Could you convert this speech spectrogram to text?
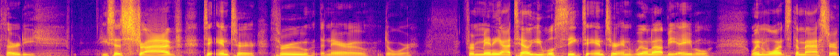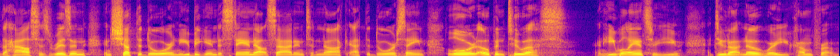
30. He says, Strive to enter through the narrow door. For many, I tell you, will seek to enter and will not be able when once the master of the house has risen and shut the door, and you begin to stand outside and to knock at the door, saying, Lord, open to us. And he will answer you, I do not know where you come from.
